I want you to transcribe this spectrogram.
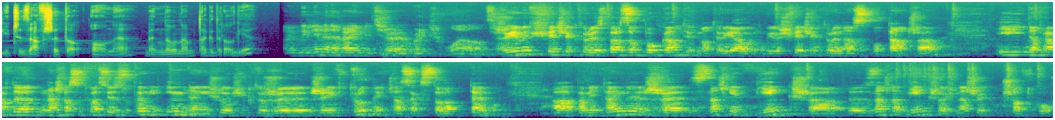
I czy zawsze to one będą nam tak drogie? Żyjemy w świecie, który jest bardzo bogaty w materiały. Mówię o świecie, który nas otacza. I naprawdę nasza sytuacja jest zupełnie inna niż ludzi, którzy żyli w trudnych czasach 100 lat temu. A pamiętajmy, że znacznie większa, znaczna większość naszych przodków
